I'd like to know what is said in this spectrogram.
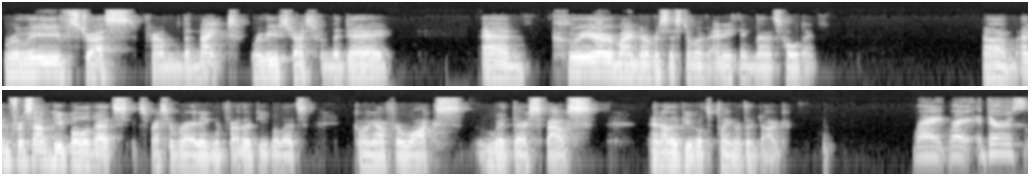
relieve stress from the night, relieve stress from the day, and clear my nervous system of anything that it's holding. Um, and for some people, that's expressive writing, and for other people, that's going out for walks with their spouse, and other people, it's playing with their dog. Right, right. There's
